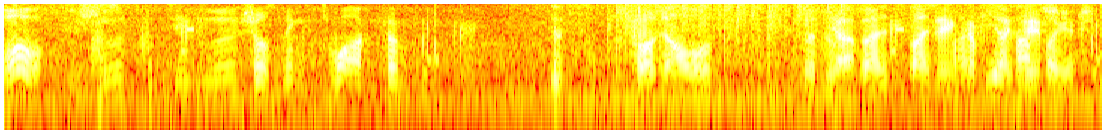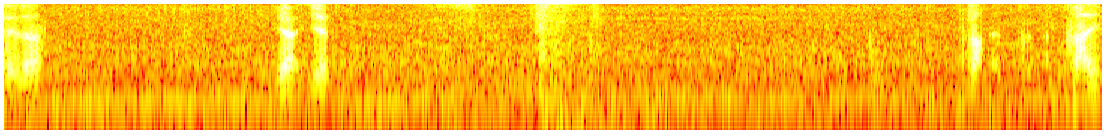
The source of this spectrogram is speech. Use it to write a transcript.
Wow! Beschuss, 10 Uhr. Schuss links 285. Ist voraus. Ja, Luftball 2, ich 2, hab's 4 gesehen. Fahrzeuge schneller. Ja, jetzt. Dra- dr- Drei,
